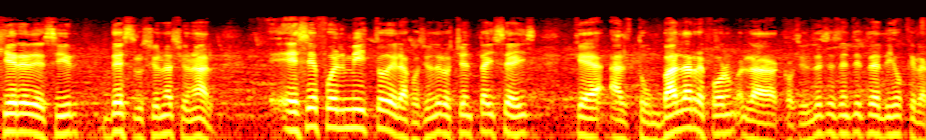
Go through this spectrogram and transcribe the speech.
quiere decir destrucción nacional. Ese fue el mito de la Constitución del 86, que al tumbar la reforma, la Constitución del 63 dijo que la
